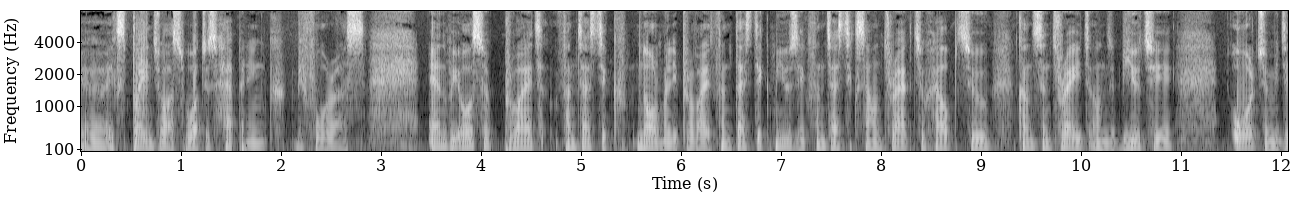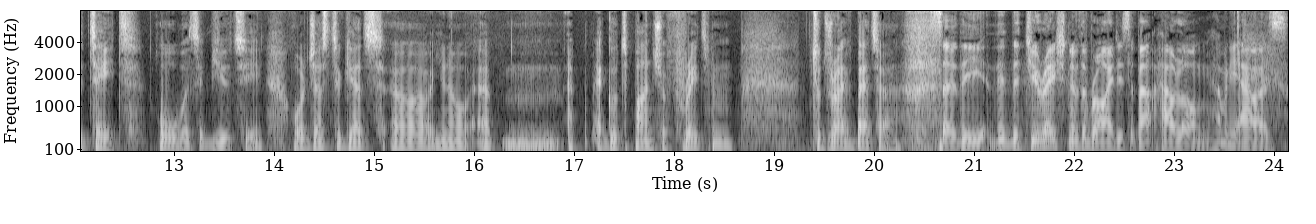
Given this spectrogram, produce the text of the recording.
uh, explain to us what is happening before us. And we also provide fantastic, normally provide fantastic music, fantastic soundtrack to help to concentrate on the beauty or to meditate always a beauty or just to get uh, you know a, mm, a, a good punch of rhythm to drive better. So the, the, the duration of the ride is about how long? How many hours?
